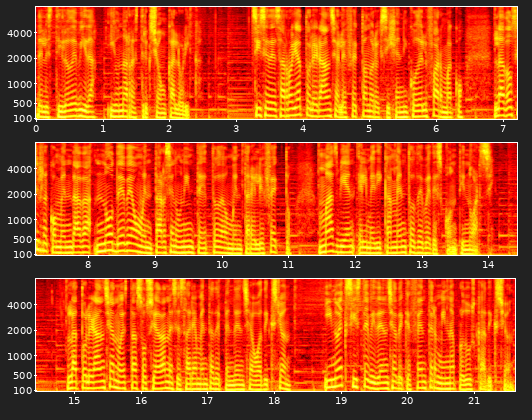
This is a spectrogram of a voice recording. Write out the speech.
del estilo de vida y una restricción calórica. Si se desarrolla tolerancia al efecto anorexigénico del fármaco, la dosis recomendada no debe aumentarse en un intento de aumentar el efecto, más bien el medicamento debe descontinuarse. La tolerancia no está asociada necesariamente a dependencia o adicción, y no existe evidencia de que fentermina produzca adicción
